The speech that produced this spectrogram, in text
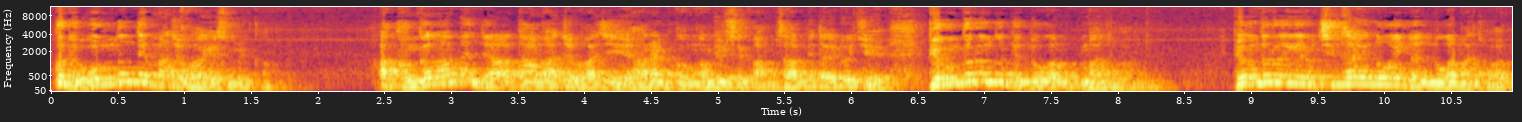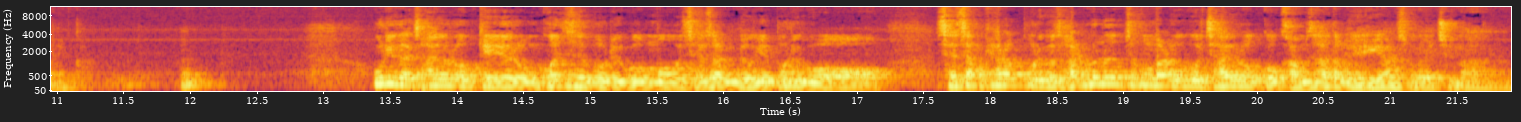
근데 없는데 만족하겠습니까? 아, 건강하면 야 다 만족하지. 하나님 건강 주셔서 감사합니다. 이러지. 병 들었는데 누가 만족합니까? 병 들어 침상에 누워있는 누가 만족합니까? 어? 우리가 자유롭게 여러분 권세 부리고 뭐 세상 명예 부리고 세상 쾌락 부리고 살면은 정말 그거 자유롭고 감사하다고 얘기할 수가 있지만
